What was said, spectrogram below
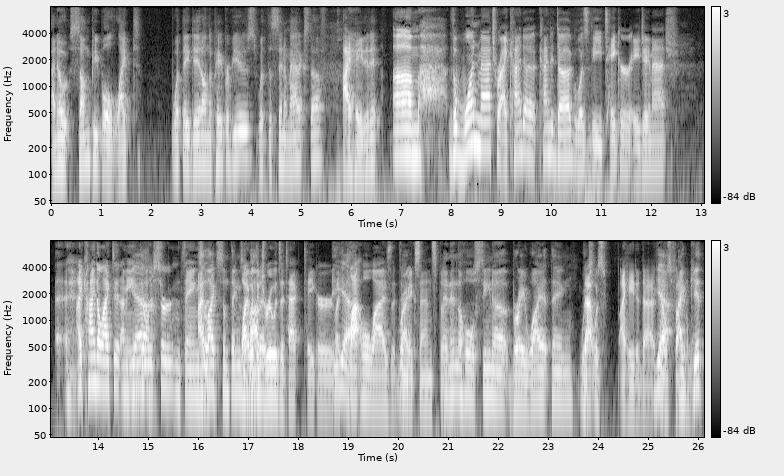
I know some people liked what they did on the pay per views with the cinematic stuff. I hated it. Um, the one match where I kind of kind of dug was the Taker AJ match. I kind of liked it. I mean, Yeah. there were certain things. I like, liked some things. why would the it. Druids attack Taker? Like Yeah. plot hole wise, that didn't Right. make sense. But and then the whole Cena Bray Wyatt thing. Which, that was I hated that. yeah. that was I get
